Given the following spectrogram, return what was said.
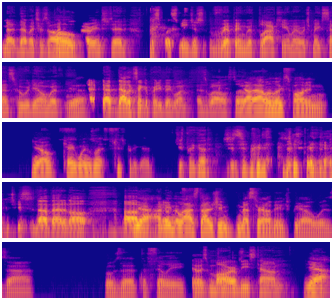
that that- which was a oh, very interested. It's supposed to be just ripping with black humor, which makes sense who we're dealing with. yeah. That that, that looks like a pretty big one as well. So No, that one looks fun, and you know, Kate Winslet, she's pretty good. She's pretty good. She's She's pretty, she's pretty good. she's not bad at all. Um, yeah, I know, mean, the last time she messed around with HBO was uh, what was the the Philly? it was Mare of Detectives. Easttown, Yeah,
